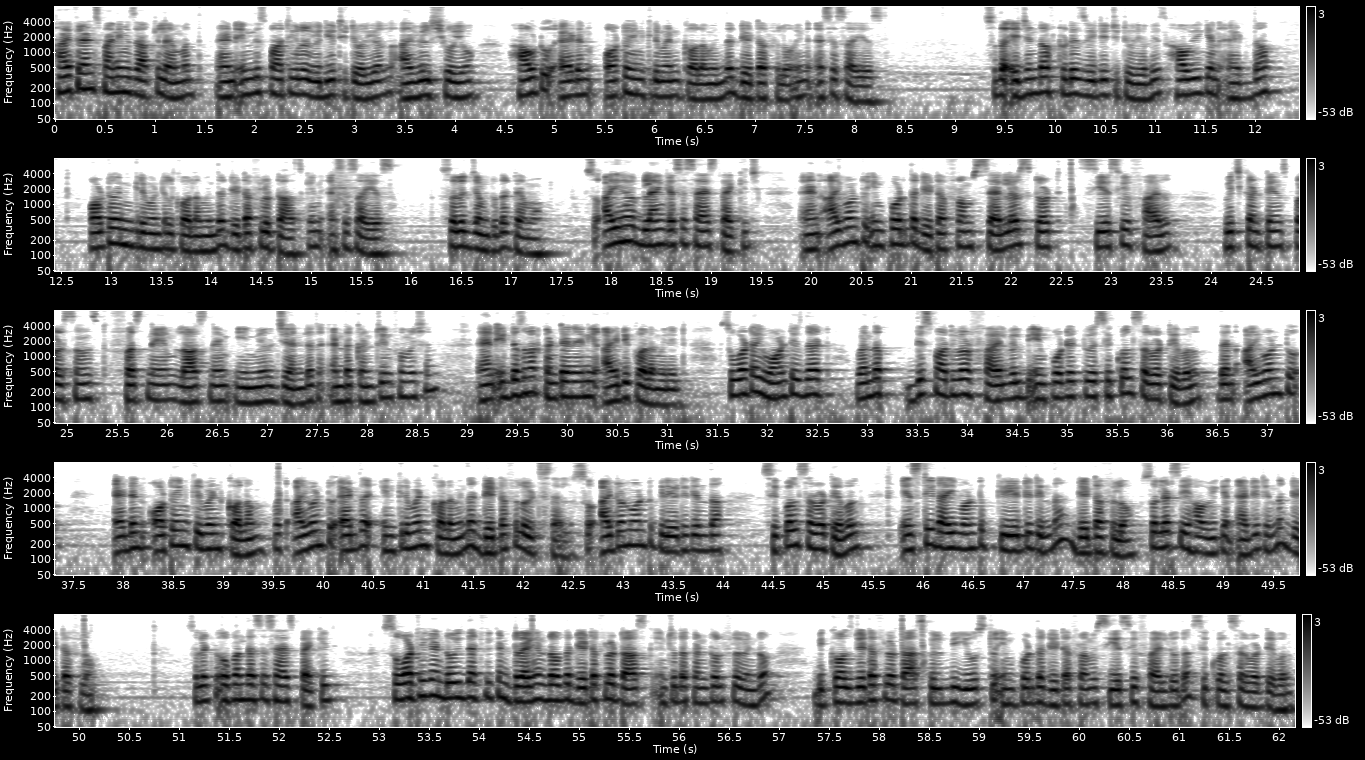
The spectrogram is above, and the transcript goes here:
Hi friends, my name is Aqil Ahmed and in this particular video tutorial I will show you how to add an auto increment column in the data flow in SSIS. So the agenda of today's video tutorial is how we can add the auto incremental column in the data flow task in SSIS. So let's jump to the demo. So I have blank SSIS package and I want to import the data from sellers.csv file which contains person's first name, last name, email, gender and the country information and it does not contain any ID column in it. So what I want is that when the this particular file will be imported to a SQL Server table then I want to add an auto increment column but I want to add the increment column in the data flow itself. So I don't want to create it in the SQL Server table instead I want to create it in the data flow. So let's see how we can add it in the data flow. So let me open the SSIS package so what we can do is that we can drag and drop the data flow task into the control flow window because data flow task will be used to import the data from a CSV file to the SQL Server table.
